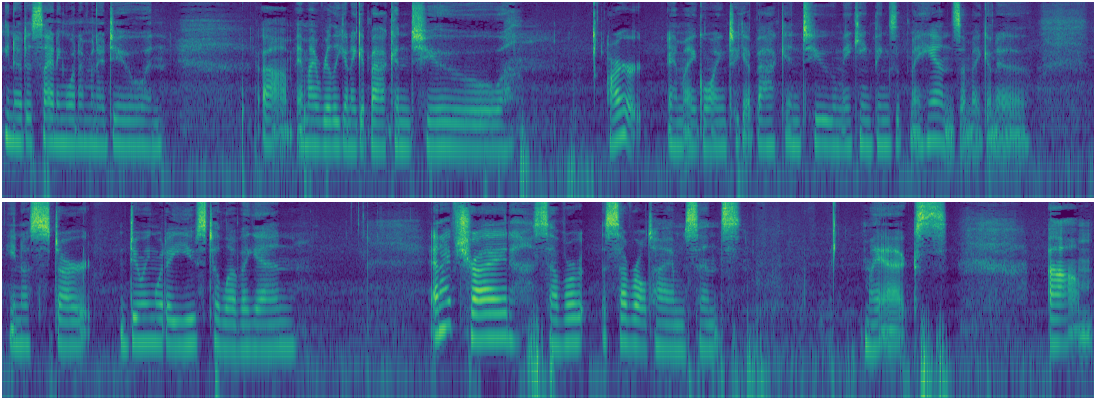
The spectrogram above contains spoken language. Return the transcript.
you know, deciding what I'm going to do. And um, am I really going to get back into art? Am I going to get back into making things with my hands? Am I going to, you know, start doing what I used to love again? And I've tried several several times since my ex, um,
